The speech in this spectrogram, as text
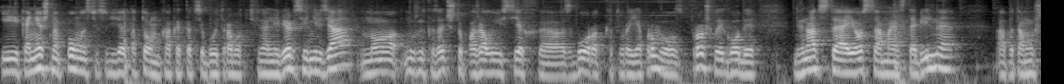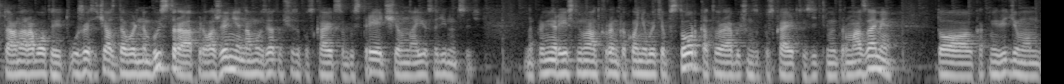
И, конечно, полностью судить о том, как это все будет работать в финальной версии, нельзя, но нужно сказать, что, пожалуй, из всех э, сборок, которые я пробовал в прошлые годы, 12 iOS самая стабильная, а, потому что она работает уже сейчас довольно быстро, а приложения, на мой взгляд, вообще запускаются быстрее, чем на iOS 11. Например, если мы откроем какой-нибудь App Store, который обычно запускается с дикими тормозами, то, как мы видим, он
